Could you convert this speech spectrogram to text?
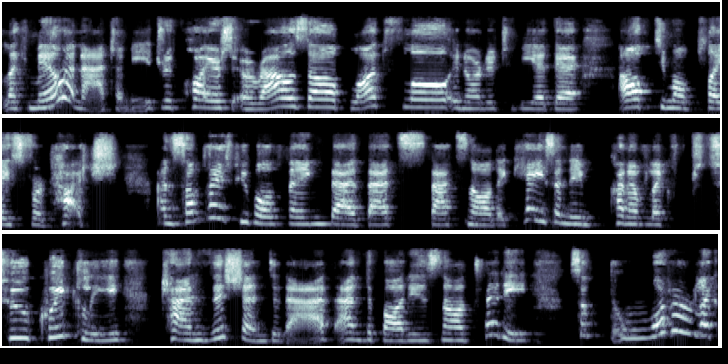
like male anatomy. It requires arousal, blood flow in order to be at the optimal place for touch. And sometimes people people think that that's that's not the case and they kind of like too quickly transition to that and the body is not ready so what are like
